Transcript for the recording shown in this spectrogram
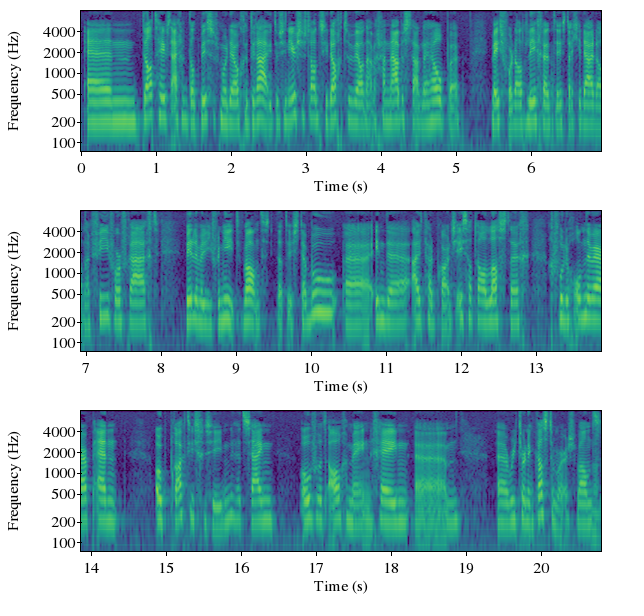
En dat heeft eigenlijk dat businessmodel gedraaid. Dus in eerste instantie dachten we wel, nou, we gaan nabestaanden helpen. Meest voor de hand liggend is dat je daar dan een fee voor vraagt willen we liever niet, want dat is taboe. Uh, in de uitvaartbranche is dat al lastig, gevoelig onderwerp. En ook praktisch gezien, het zijn over het algemeen geen um, uh, returning customers. Want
